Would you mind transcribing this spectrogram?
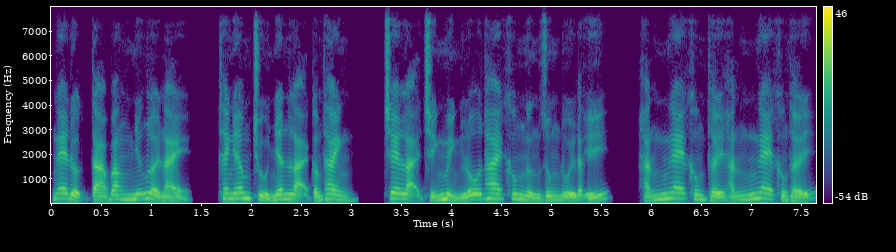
Nghe được tà băng những lời này, thanh âm chủ nhân lại cấm thanh, che lại chính mình lỗ thai không ngừng rung đùi đắc ý, hắn nghe không thấy hắn nghe không thấy.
